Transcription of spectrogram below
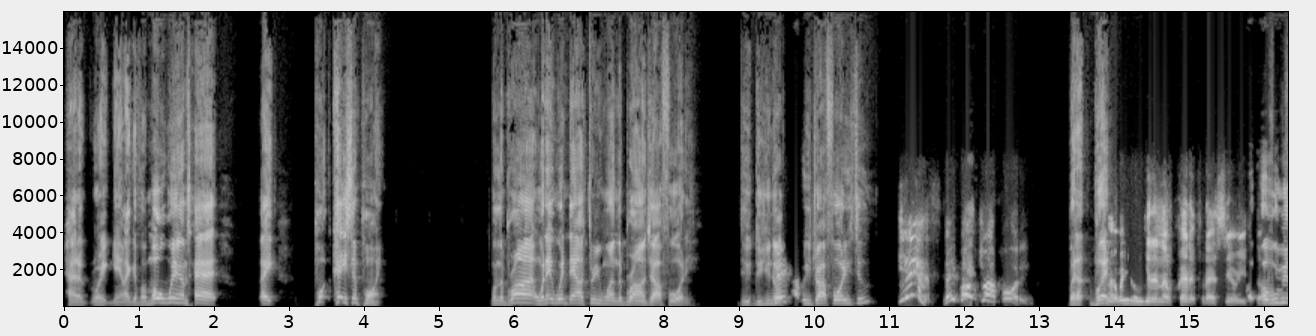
had a great game. Like if a Mo Williams had, like, po- case in point, when LeBron, when they went down 3 1, LeBron dropped 40. Do, do you know They- Kyrie dropped 40 too? Yes, they both dropped 40. But, uh, but, Now we don't get enough credit for that series, but, though. what, we,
